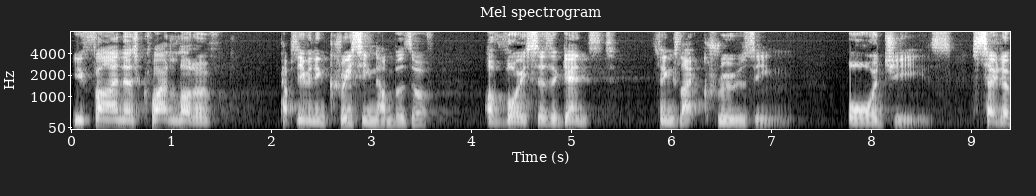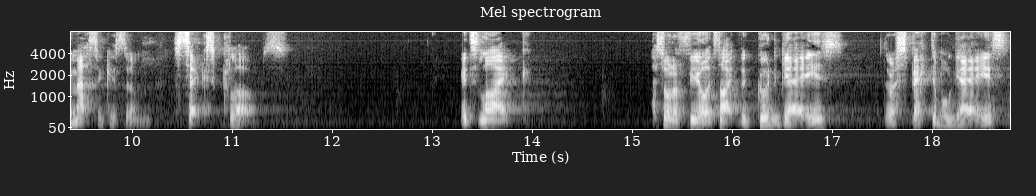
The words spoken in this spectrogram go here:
you find there's quite a lot of, perhaps even increasing numbers of, of voices against things like cruising, orgies, sadomasochism, sex clubs. It's like, I sort of feel it's like the good gays, the respectable gays,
